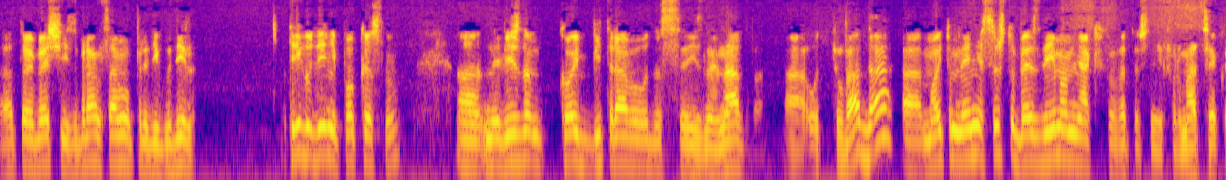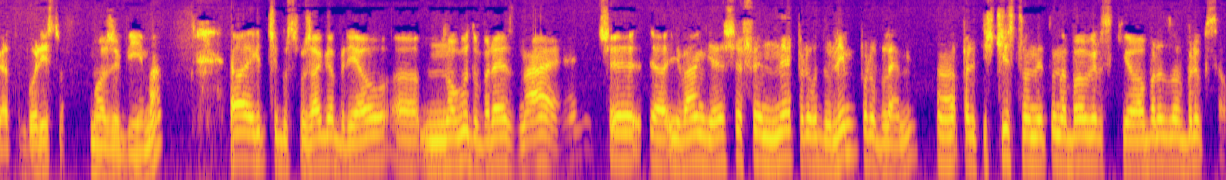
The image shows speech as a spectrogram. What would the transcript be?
А, той беше избран само преди година. Три години по-късно а, не виждам кой би трябвало да се изненадва. А, от това, да, а, моето мнение също, без да имам някаква вътрешна информация, която Борисов може би има, е, че госпожа Габриел много добре знае, че Иван Гешев е непреодолим проблем пред изчистването на българския образ в Брюксел.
